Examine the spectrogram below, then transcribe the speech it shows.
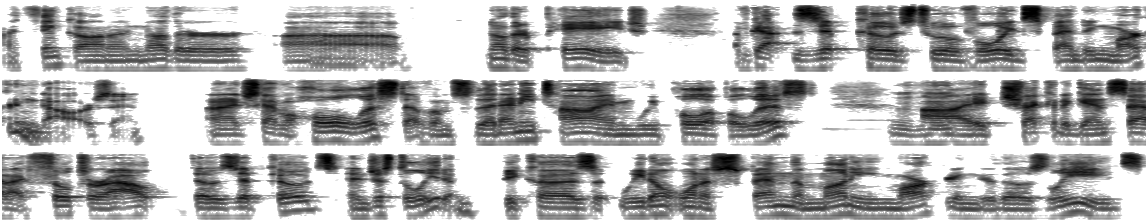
I think on another uh, another page, I've got zip codes to avoid spending marketing dollars in. And I just have a whole list of them so that anytime we pull up a list, Mhm. I check it against that. I filter out those zip codes and just delete them because we don't want to spend the money marketing to those leads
